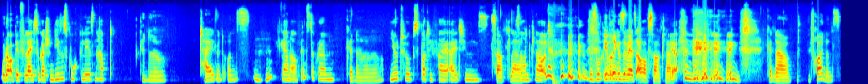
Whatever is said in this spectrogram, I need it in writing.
Oder ob ihr vielleicht sogar schon dieses Buch gelesen habt. Genau teilt mit uns. Mhm, gerne auf Instagram. Genau. YouTube, Spotify, iTunes, Soundcloud. Soundcloud. Übrigens sind wir jetzt auch auf Soundcloud. Ja. genau. Wir freuen uns.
